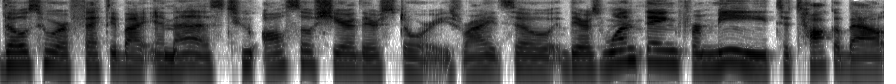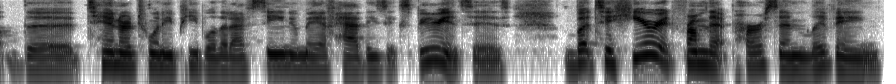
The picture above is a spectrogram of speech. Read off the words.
those who are affected by MS to also share their stories, right? So there's one thing for me to talk about the 10 or 20 people that I've seen who may have had these experiences, but to hear it from that person living,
